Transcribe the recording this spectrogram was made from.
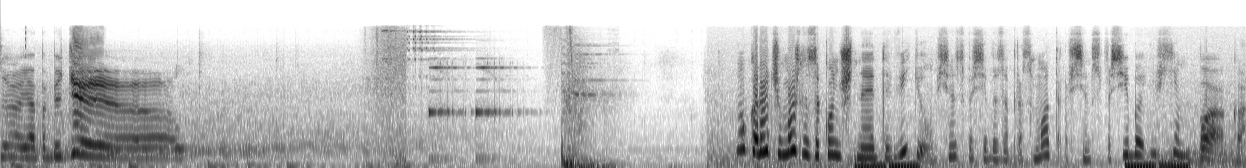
Yes, я победил! Ну, короче, можно закончить на это видео. Всем спасибо за просмотр, всем спасибо и всем пока.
